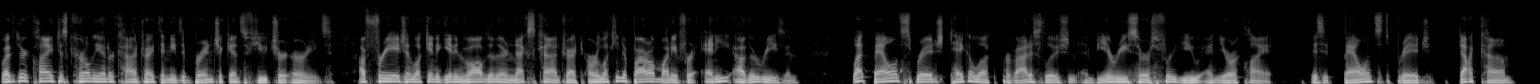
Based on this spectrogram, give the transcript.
Whether your client is currently under contract and needs a bridge against future earnings, a free agent looking to get involved in their next contract, or looking to borrow money for any other reason, let Balanced Bridge take a look, provide a solution, and be a resource for you and your client. Visit balancedbridge.com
